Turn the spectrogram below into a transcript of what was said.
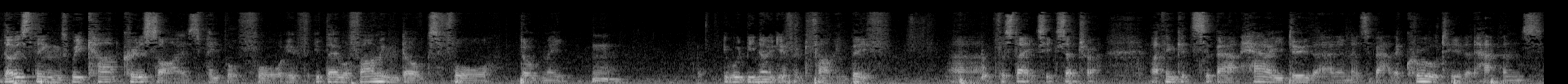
those things we can't criticise people for. If, if they were farming dogs for dog meat, Mm. it would be no different to farming beef uh, for steaks, etc. I think it's about how you do that, and it's about the cruelty that happens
